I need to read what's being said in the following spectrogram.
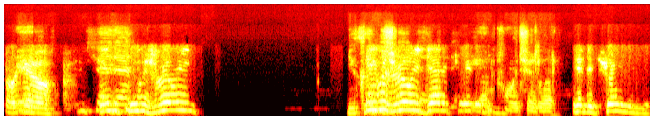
or yeah, you know, he, he, was really. You he was really dedicated. Unfortunately, into training me.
